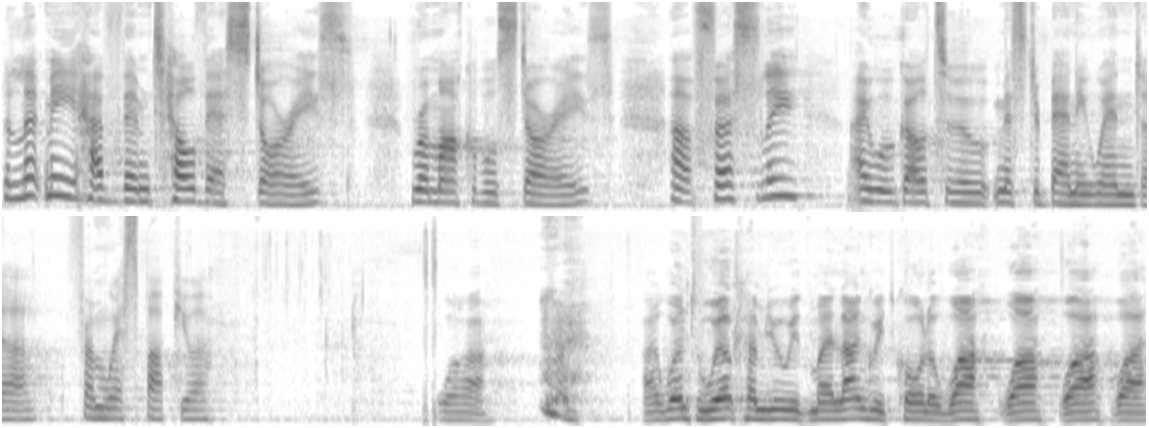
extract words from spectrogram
But let me have them tell their stories, remarkable stories. Uh, firstly, I will go to Mr. Benny Wenda from West Papua. Wow. I want to welcome you with my language called Wa, Wa, Wa, Wa.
